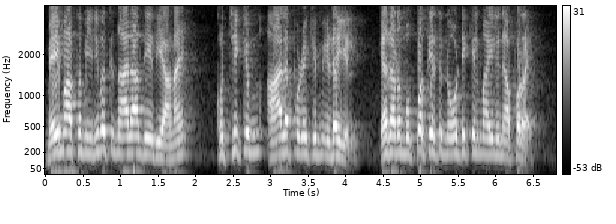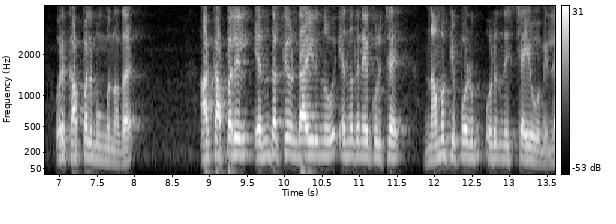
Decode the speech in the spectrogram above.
മെയ് മാസം ഇരുപത്തിനാലാം തീയതിയാണ് കൊച്ചിക്കും ആലപ്പുഴയ്ക്കും ഇടയിൽ ഏതാണ്ട് മുപ്പത്തിയെട്ട് നോട്ടിക്കൽ മൈലിനപ്പുറേ ഒരു കപ്പൽ മുങ്ങുന്നത്? ആ കപ്പലിൽ എന്തൊക്കെ ഉണ്ടായിരുന്നു എന്നതിനെക്കുറിച്ച് നമുക്കിപ്പോഴും ഒരു നിശ്ചയവുമില്ല.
